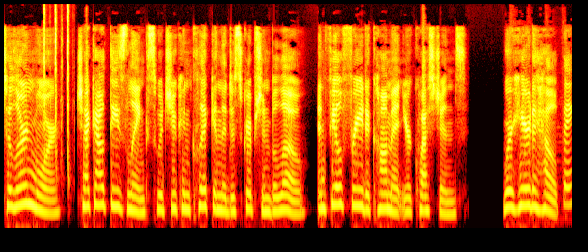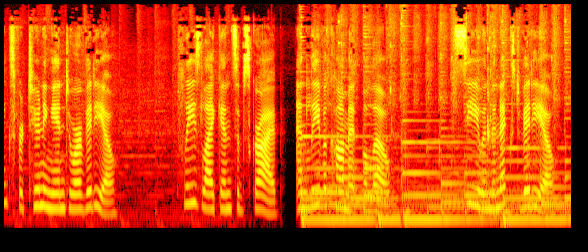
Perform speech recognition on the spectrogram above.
To learn more, check out these links which you can click in the description below, and feel free to comment your questions. We're here to help. Thanks for tuning in to our video. Please like and subscribe, and leave a comment below. See you in the next video.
